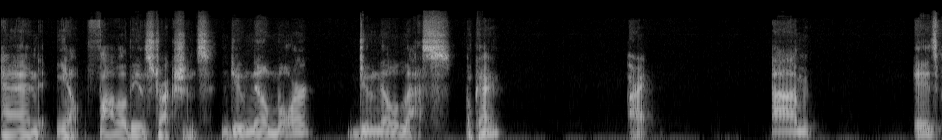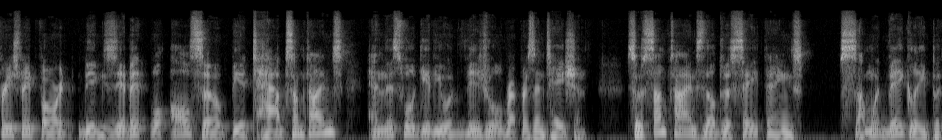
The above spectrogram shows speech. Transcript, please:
and, you know, follow the instructions. Do no more, do no less. Okay. All right. Um, it's pretty straightforward. The exhibit will also be a tab sometimes, and this will give you a visual representation. So sometimes they'll just say things somewhat vaguely, but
